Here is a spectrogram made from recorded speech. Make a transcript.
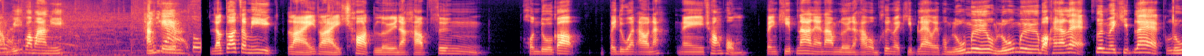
3วิประมาณนี้ ทั้งเกมแล้วก็จะมีอีกหลายหลายช็อตเลยนะครับ ซึ่งคนดูก็ไปดูกันเอานะ ในช่องผมเป็นคลิปหน้าแนะนำเลยนะครับ ผมขึ้นไว้คลิปแรกเลย ผมรู้มือ ผมรู้มือบอกแค่นั้นแหละ ขึ้นไว้คลิปแรก รู้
